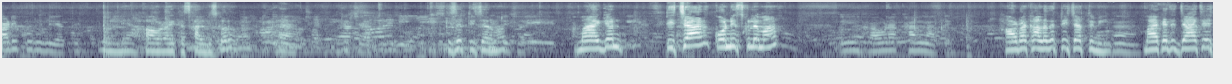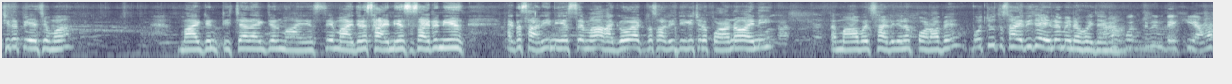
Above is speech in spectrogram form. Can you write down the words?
বাড়ি পুরুলিয়াতে। বললে হাওড়ায় সার্ভিস করো। হ্যাঁ টিচার কিসের টিচার মা? মা একজন টিচার কোন স্কুলে মা? হাওড়া খালনাতে। হাওড়া খালাতে টিচার তুমি। মায়ের কাছে যা চেয়েছিল পেয়েছ মা। মা একজন টিচার একজন মা এসছে। মা একজন শাড়ি নিয়ে এসছে শাড়িটা নিয়ে একটা শাড়ি নিয়ে এসছে মা। আগেও একটা শাড়ি দিয়ে গেছিল পড়ানো হয়নি। তা মা বলছে শাড়ি যেন পড়াবে প্রচুর তো শাড়ি দিয়ে এলোমেলো হয়ে যায় মা। প্রত্যেকদিন দেখি। আমার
